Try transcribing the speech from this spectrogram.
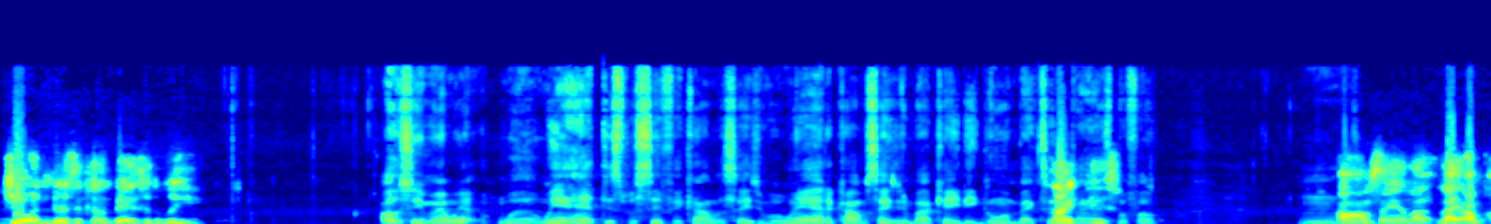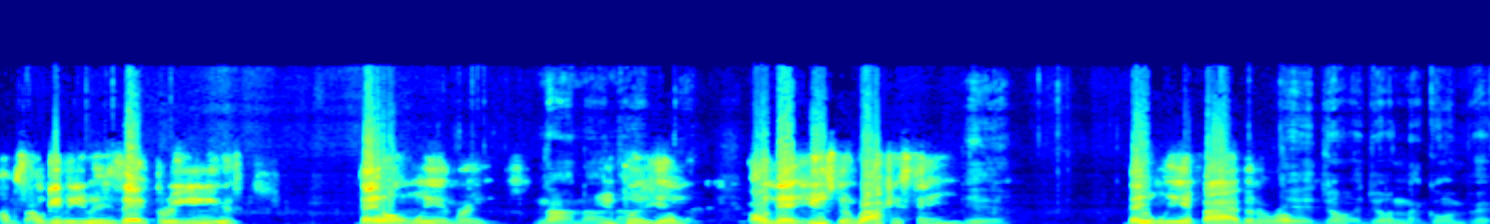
Jordan doesn't come back to the league. Oh shit, man. We well, we ain't had this specific conversation, but we ain't had a conversation about KD going back to like the past this. before. Mm-hmm. I'm saying like, like I'm, I'm, I'm giving you exact three years. They don't win rings. No, no. You nah. put him on that Houston Rockets team. Yeah. They win five in a row. Yeah, Jordan, Jordan not going back.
